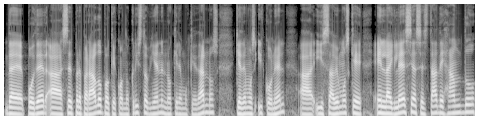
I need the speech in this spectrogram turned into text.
de poder uh, ser preparado porque cuando Cristo viene no queremos quedarnos, queremos ir con Él y sabemos que en la iglesia se está dejando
